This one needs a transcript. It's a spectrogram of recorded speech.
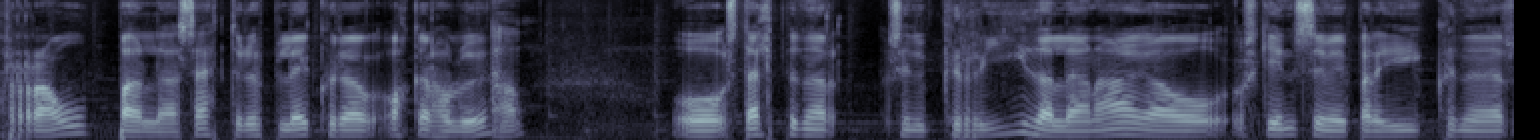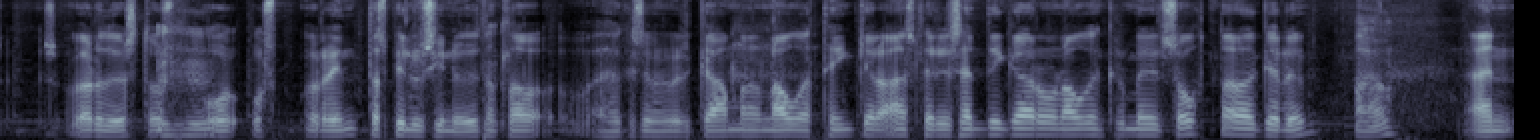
frábælega settur upp leikur af okkar hálfu Já. og stelpunar sinni gríðarlega naga og, skynsemi bara í hvernig þær vörðust og, Mhm. og, og, og reynda spilu sínu það hefur verið gaman að ná að tengja aðeins fleiri sendingar og ná einhverjum meiri sóknar að gerum Já, en,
